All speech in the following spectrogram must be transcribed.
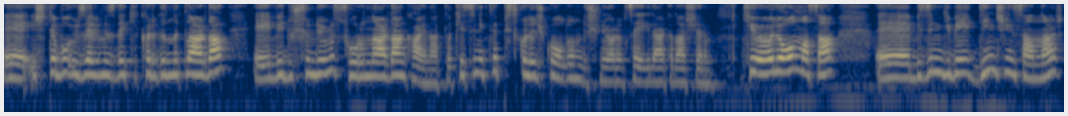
e, işte bu üzerimizdeki kırgınlıklardan e, ve düşündüğümüz sorunlardan kaynaklı. Kesinlikle psikolojik olduğunu düşünüyorum sevgili arkadaşlarım. Ki öyle olmasa e, bizim gibi dinç insanlar,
